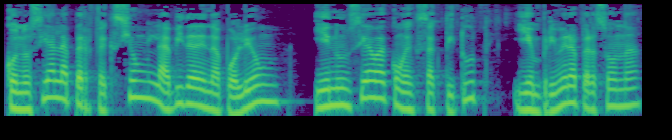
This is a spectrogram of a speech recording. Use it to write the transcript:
conocía a la perfección la vida de Napoleón y enunciaba con exactitud y en primera persona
